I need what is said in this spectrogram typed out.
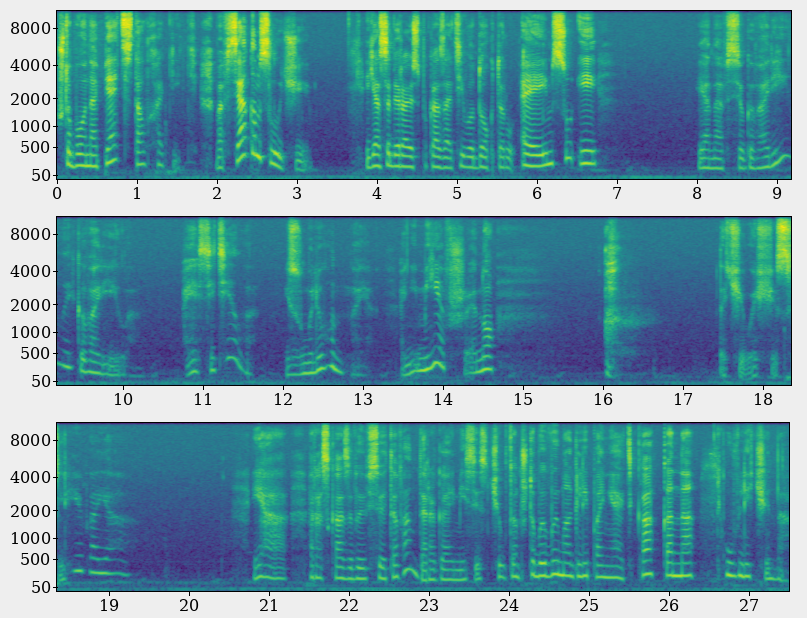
чтобы он опять стал ходить. Во всяком случае, я собираюсь показать его доктору Эймсу, и... И она все говорила и говорила. А я сидела, изумленная, онемевшая, но... Ах, да чего счастливая! Я рассказываю все это вам, дорогая миссис Чилтон, чтобы вы могли понять, как она увлечена,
